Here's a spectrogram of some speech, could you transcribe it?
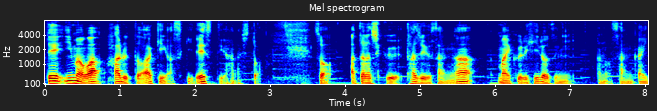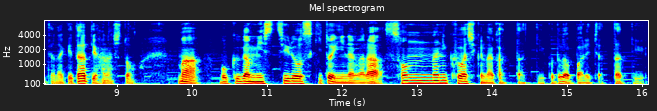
で今は春と秋が好きですっていう話とそう新しく多重さんがマイクル・ヒローズにあの参加いただけたっていう話とまあ僕がミスチルを好きと言いながらそんなに詳しくなかったっていうことがバレちゃったっていう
